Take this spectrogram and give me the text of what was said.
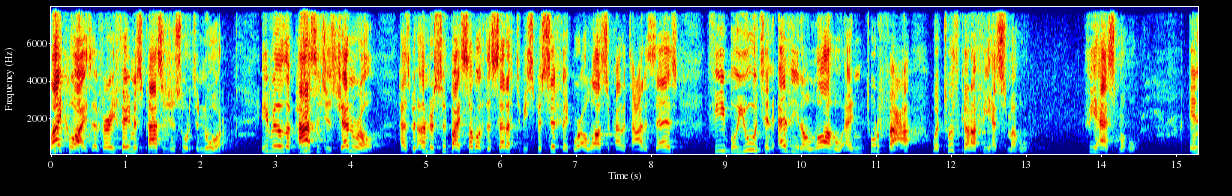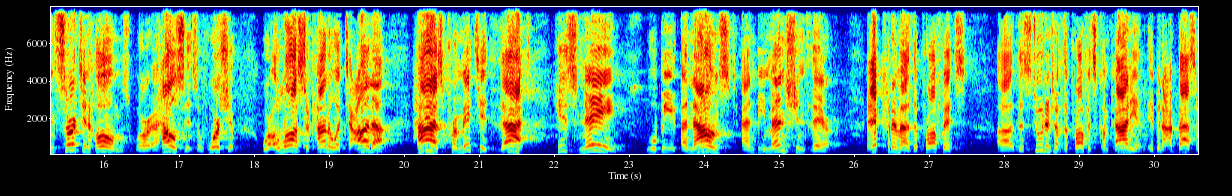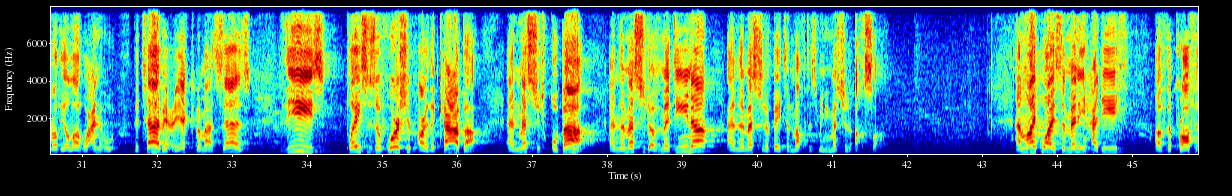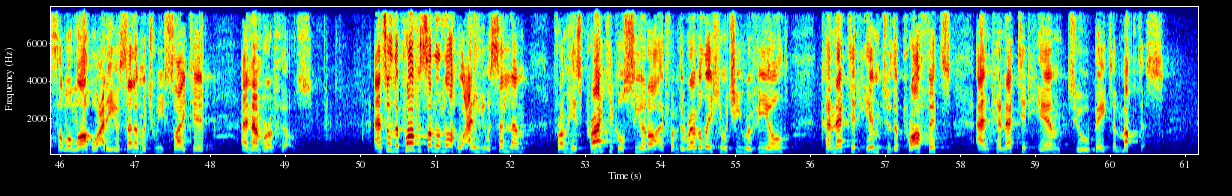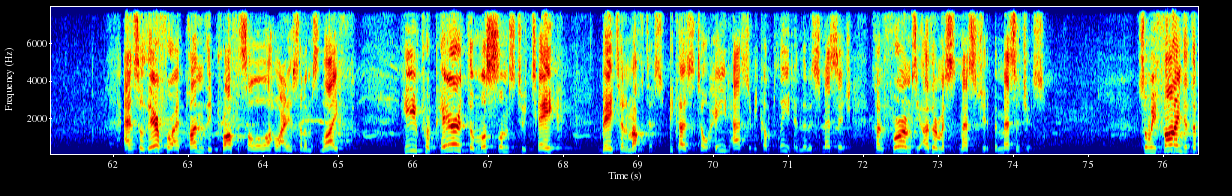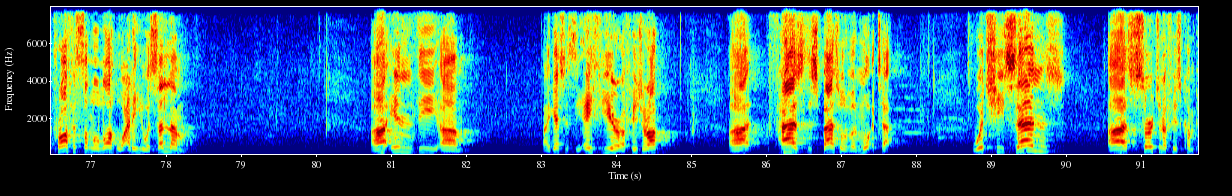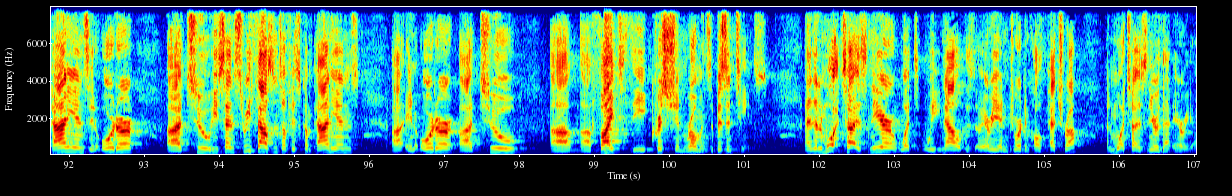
Likewise, a very famous passage in Surah An-Nur. Even though the passage is general, has been understood by some of the Salaf to be specific, where Allah subhanahu wa ta'ala says, في بيوت أذن الله أن ترفع وتذكر فيها اسمه فيها اسمه in certain homes or houses of worship where Allah subhanahu wa ta'ala has permitted that His name will be announced and be mentioned there. Ikrimah, the Prophet's, uh, the student of the Prophet's companion, Ibn Abbas radiallahu anhu, the Tabi'i Ikrimah says, these places of worship are the Kaaba and Masjid Quba and the Masjid of Medina and the Masjid of Bayt al-Maqdis, meaning Masjid al-Aqsa. And likewise the many hadith of the Prophet sallallahu alaihi wasallam, which we've cited a number of those. And so the Prophet sallallahu alaihi wasallam, from his practical seerah and from the revelation which he revealed, connected him to the prophets and connected him to Bayt al-Maqdis. And so therefore, upon the Prophet wasallam's life, he prepared the Muslims to take Bayt al-Maqdis because Tawheed has to be complete and this message confirms the other message, messages. So we find that the Prophet wasallam uh, in the, um, I guess it's the eighth year of Hijrah, uh, has this battle of Al-Mu'ta, which he sends uh, certain of his companions in order uh, to, he sends 3,000 of his companions uh, in order uh, to fight the Christian Romans, the Byzantines. And Al-Mu'ta is near what we now is an area in Jordan called Petra, and Mu'ta is near that area.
